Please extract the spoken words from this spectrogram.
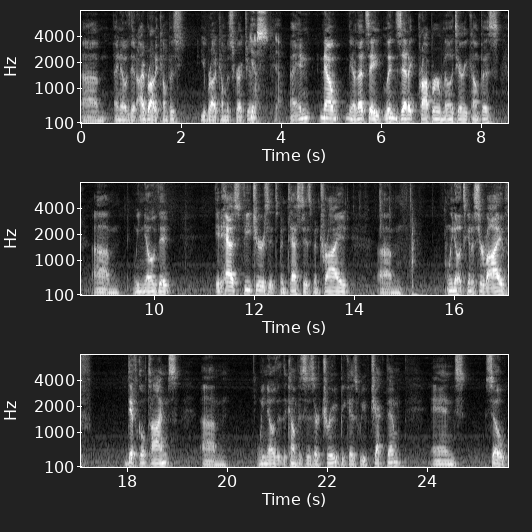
Um, I know that I brought a compass. You brought a compass, correct, Jared? Yes. Yeah. Uh, and now, you know, that's a lensatic proper military compass. Um, we know that it has features. It's been tested. It's been tried. Um, we know it's going to survive difficult times. Um, we know that the compasses are true because we've checked them, and so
